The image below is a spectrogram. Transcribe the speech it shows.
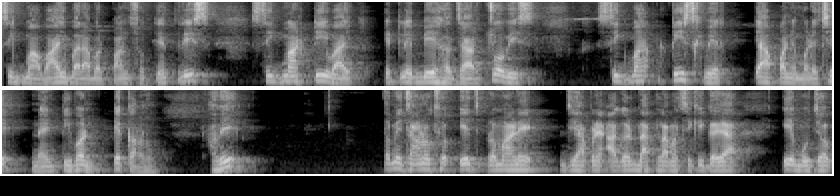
સિગ્મા વાય બરાબર પાંચસો તેત્રીસ, સિગ્મા ટી વાય એટલે બે હજાર ચોવીસ સિગ્મા ટી સ્ક્વેર એ આપણને મળે છે નાઇન્ટી વન એકાણું. હવે તમે જાણો છો એ જ પ્રમાણે જે આપણે આગળ દાખલામાં શીખી ગયા એ મુજબ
